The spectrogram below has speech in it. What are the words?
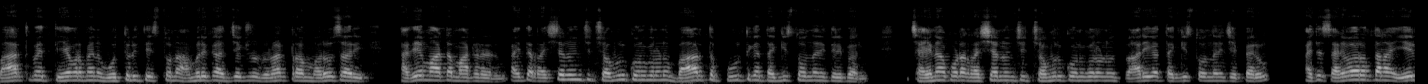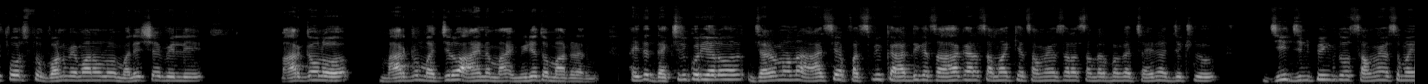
భారత్‌పై తీవ్రమైన ఒత్తిడి తెస్తున్న అమెరికా అధ్యక్షుడు డొనాల్డ్ ట్రంప్ మరోసారి అదే మాట మాట్లాడారు. అయితే రష్యా నుంచి చమురు కొనుగోలును భారత్ పూర్తిగా తగ్గిస్తోందని తెలిపారు. చైనా కూడా రష్యా నుంచి చమురు కొనుగోలును భారీగా తగ్గిస్తోందని చెప్పారు. అయితే శనివారం తన ఎయిర్ ఫోర్స్ వన్ విమానంలో మలేషియా వెళ్ళి మార్గంలో మార్గం మధ్యలో ఆయన మీడియాతో మాట్లాడారు. అయితే దక్షిణ కొరియాలో జరగనున్న ఆసియా పసిఫిక్ ఆర్థిక సహకార సమాఖ్య సమావేశాల సందర్భంగా చైనా అధ్యక్షుడు జీ జిన్‌పింగ్‌తో సమావేశమై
